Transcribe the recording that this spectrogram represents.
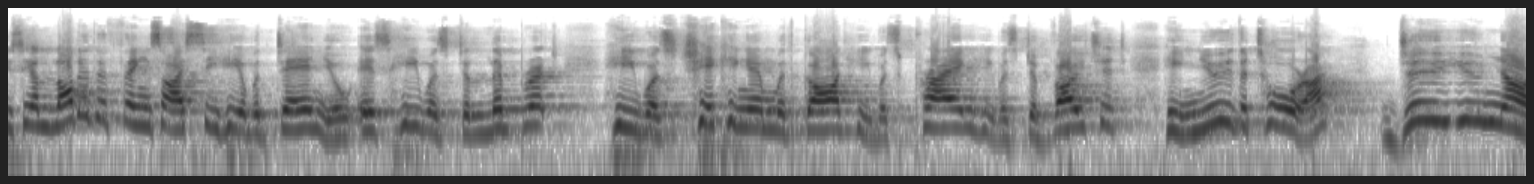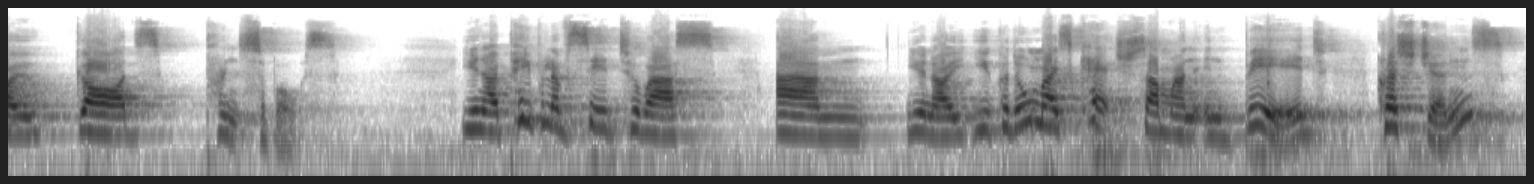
You see, a lot of the things I see here with Daniel is he was deliberate, he was checking in with God, he was praying, he was devoted, he knew the Torah. Do you know God's principles? You know, people have said to us, um, you know, you could almost catch someone in bed, Christians,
